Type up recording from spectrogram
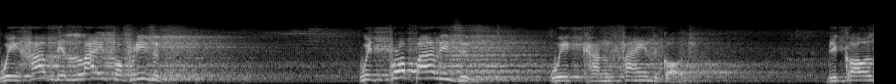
We have the light of reason. With proper reason, we can find God. Because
